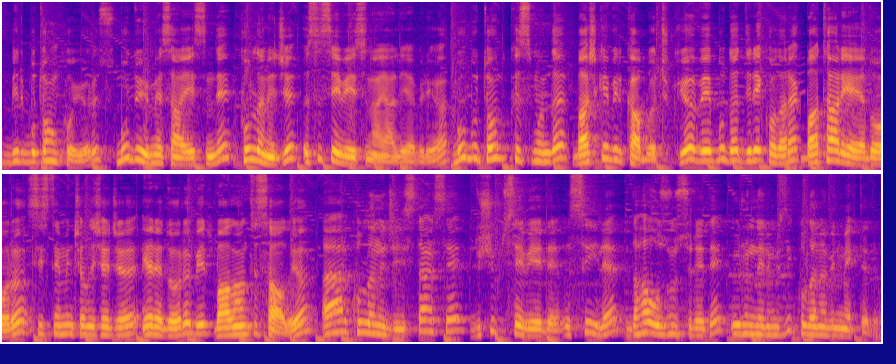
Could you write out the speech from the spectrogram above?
Bir buton koyuyoruz. Bu düğme sayesinde kullanıcı ısı seviyesini ayarlayabiliyor. Bu buton kısmında başka bir kablo çıkıyor ve bu da direkt olarak bataryaya doğru sistemin çalışacağı yere doğru bir bağlantı sağlıyor. Eğer kullanıcı isterse düşük seviyede ısı ile daha uzun sürede ürünlerimizi kullanabilmektedir.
